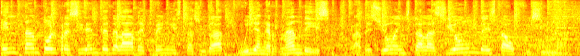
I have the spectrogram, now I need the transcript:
En tanto, el presidente de la ADP en esta ciudad, William Hernández, agradeció la instalación de esta oficina.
